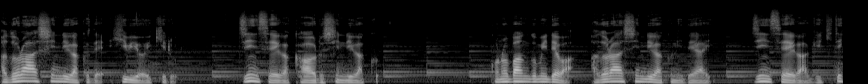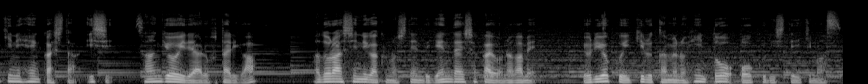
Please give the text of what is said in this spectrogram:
アドラー心理学で日々を生きる。人生が変わる心理学。この番組ではアドラー心理学に出会い人生が劇的に変化した医師産業医である2人がアドラー心理学の視点で現代社会を眺めよりよく生きるためのヒントをお送りしていきます。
